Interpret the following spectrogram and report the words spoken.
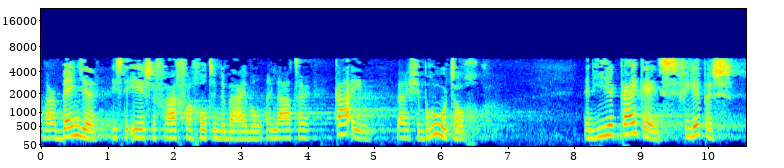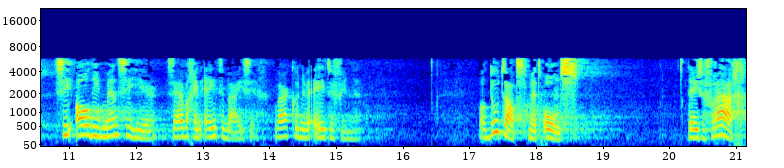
waar ben je? is de eerste vraag van God in de Bijbel. En later, Kain, waar is je broer toch? En hier, kijk eens, Filippus, zie al die mensen hier. Ze hebben geen eten bij zich. Waar kunnen we eten vinden? Wat doet dat met ons? Deze vraag.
